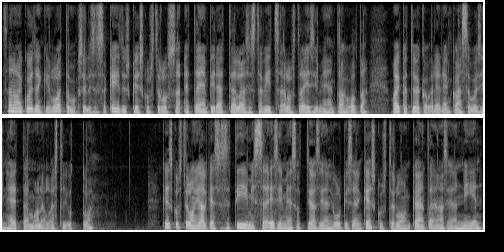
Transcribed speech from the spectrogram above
Sanoin kuitenkin luottamuksellisessa kehityskeskustelussa, että en pidä tällaisesta vitsailusta esimiehen taholta, vaikka työkavereiden kanssa voisin heittää monenlaista juttua. Keskustelun jälkeisessä tiimissä esimies otti asian julkiseen keskusteluun kääntäen asian niin,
